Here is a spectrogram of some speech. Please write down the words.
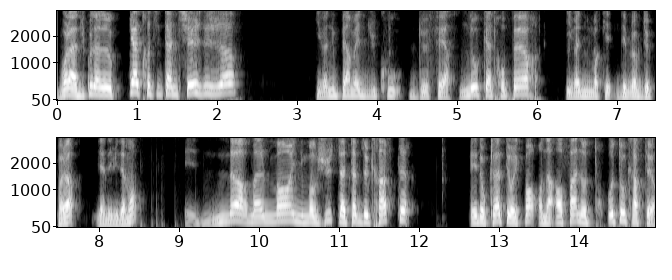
Voilà, du coup, on a nos 4 titane chaises déjà, qui va nous permettre du coup de faire nos 4 hoppers. Il va nous manquer des blocs de pala, bien évidemment. Et normalement, il nous manque juste la table de craft. Et donc là, théoriquement, on a enfin notre autocrafter.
